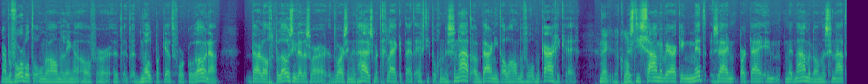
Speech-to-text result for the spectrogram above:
naar bijvoorbeeld de onderhandelingen over het, het, het noodpakket voor corona. Daar lag Pelosi weliswaar dwars in het huis, maar tegelijkertijd heeft hij toch in de Senaat ook daar niet alle handen voor op elkaar gekregen. Nee, dat klopt. Dus die samenwerking met zijn partij, in, met name dan de Senaat,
